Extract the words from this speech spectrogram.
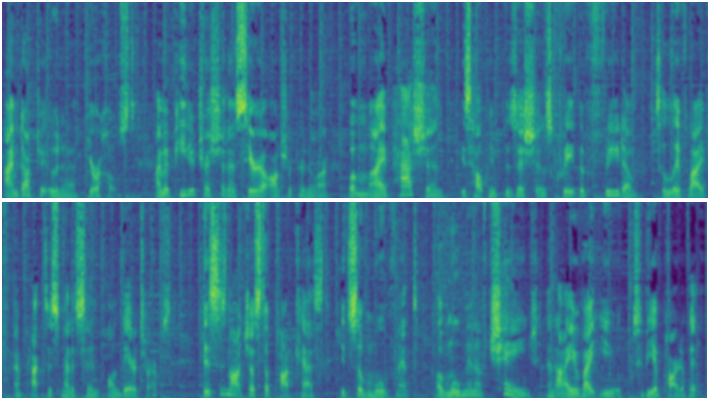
I'm Dr. Una, your host. I'm a pediatrician and serial entrepreneur, but my passion is helping physicians create the freedom to live life and practice medicine on their terms. This is not just a podcast, it's a movement, a movement of change, and I invite you to be a part of it.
